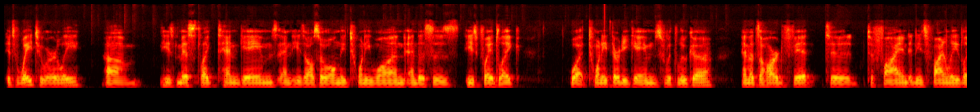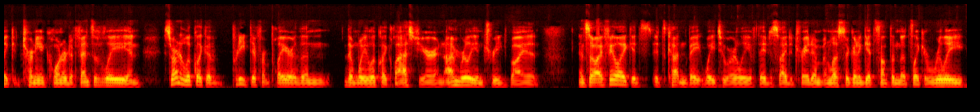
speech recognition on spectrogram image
it's way too early. Um, he's missed like 10 games and he's also only 21 and this is he's played like what 20 30 games with Luka and that's a hard fit to to find and he's finally like turning a corner defensively and starting to look like a pretty different player than than what he looked like last year and I'm really intrigued by it. And so I feel like it's it's cut and bait way too early if they decide to trade him unless they're going to get something that's like a really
